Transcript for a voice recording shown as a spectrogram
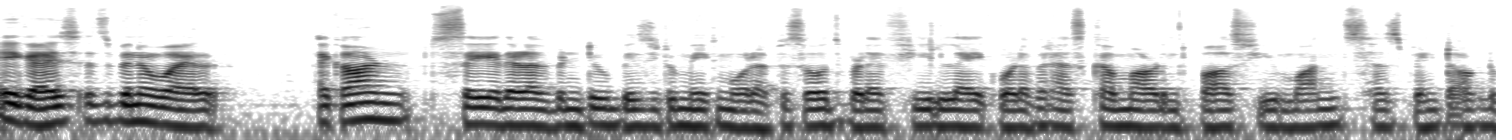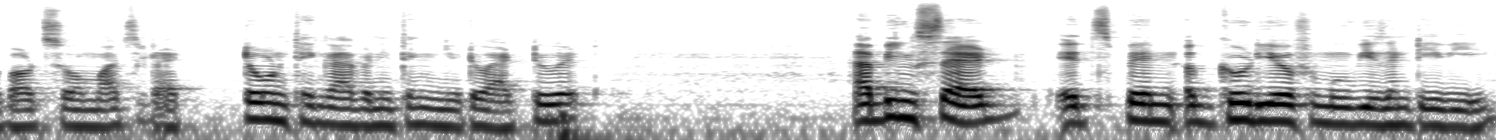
Hey guys, it's been a while. I can't say that I've been too busy to make more episodes, but I feel like whatever has come out in the past few months has been talked about so much that I don't think I have anything new to add to it. That being said, it's been a good year for movies and TV.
